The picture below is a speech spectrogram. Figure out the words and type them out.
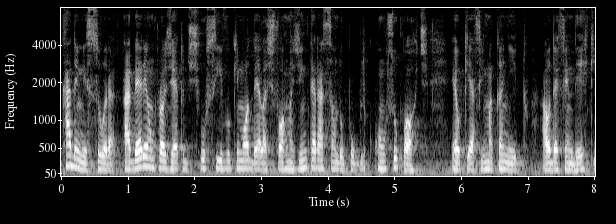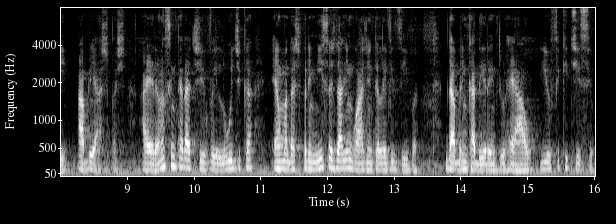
Cada emissora adere a um projeto discursivo que modela as formas de interação do público com o suporte, é o que afirma Canito ao defender que, abre aspas, a herança interativa e lúdica é uma das premissas da linguagem televisiva, da brincadeira entre o real e o fictício,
